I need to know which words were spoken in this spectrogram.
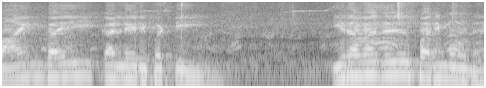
point by Kalleripatti. இருபது பதிமூணு.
